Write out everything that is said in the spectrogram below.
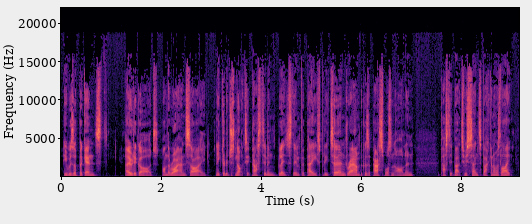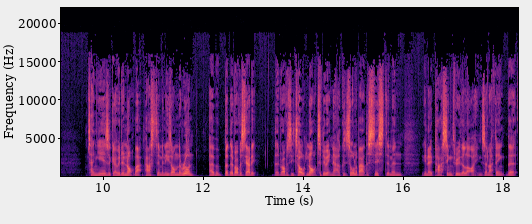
He was up against Odegaard on the right hand side, and he could have just knocked it past him and blitzed him for pace, but he turned round because the pass wasn't on and passed it back to his centre back. And I was like, ten years ago, he'd have knocked that past him, and he's on the run. Uh, but they've obviously had it. They're obviously told not to do it now because it's all about the system and you know passing through the lines. And I think that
